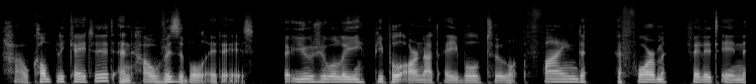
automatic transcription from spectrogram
how complicated and how visible it is. Usually, people are not able to find a form, fill it in,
